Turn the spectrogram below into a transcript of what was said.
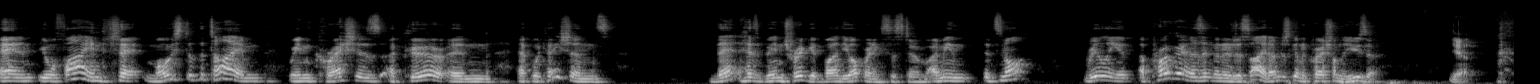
And you'll find that most of the time when crashes occur in applications, that has been triggered by the operating system. I mean, it's not really a program isn't going to decide, I'm just going to crash on the user. Yeah.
